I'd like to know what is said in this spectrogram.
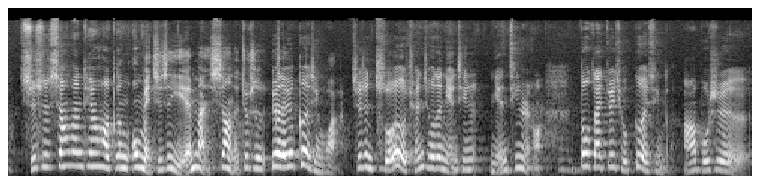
吗？其实香氛偏好跟欧美其实也蛮像的，就是越来越个性化。其实所有全球的年轻年轻人啊，都在追求个性的，而不是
